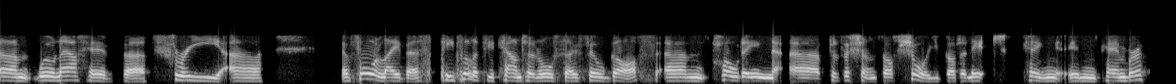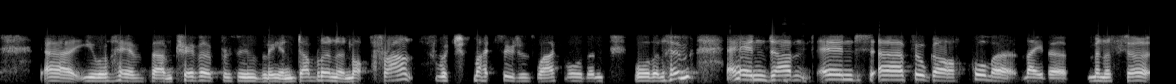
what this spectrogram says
um, we'll now have uh, three four Labor people, if you count in also Phil Goff, um, holding uh, positions offshore. You've got Annette King in Canberra. Uh, you will have um, Trevor presumably in Dublin and not France, which might suit his wife more than more than him. And um, and uh, Phil Goff, former Labor minister,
